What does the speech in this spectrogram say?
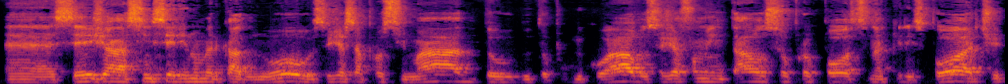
É, seja se inserir no mercado novo, seja se aproximar do teu, do teu público-alvo, seja fomentar o seu propósito naquele esporte,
